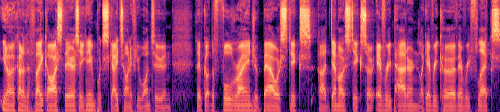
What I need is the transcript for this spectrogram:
you know, kind of the fake ice there, so you can even put skates on if you want to, and they've got the full range of Bauer sticks, uh, demo sticks, so every pattern, like every curve, every flex.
